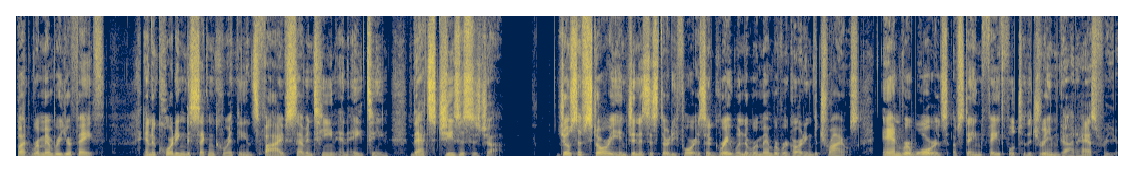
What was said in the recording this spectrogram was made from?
But remember your faith. And according to 2 Corinthians 5 17 and 18, that's Jesus' job. Joseph's story in Genesis 34 is a great one to remember regarding the trials and rewards of staying faithful to the dream God has for you.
